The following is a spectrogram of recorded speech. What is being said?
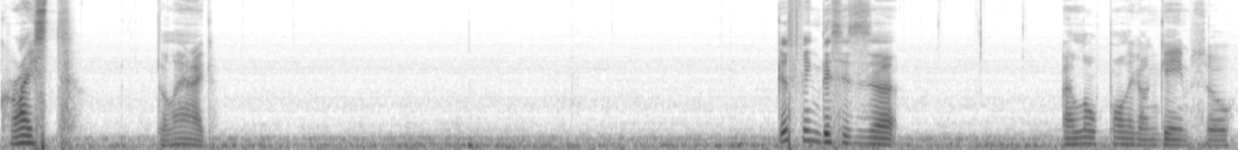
Christ! The lag. Good thing this is a low polygon game, so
